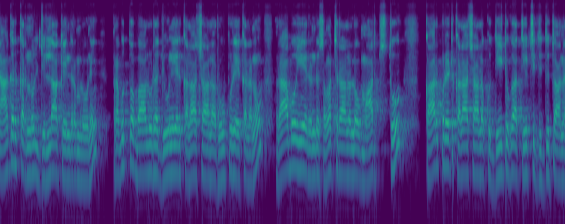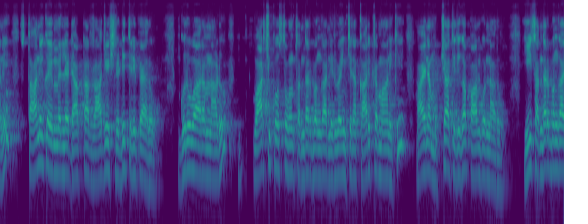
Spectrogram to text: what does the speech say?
నాగర్ కర్నూల్ జిల్లా కేంద్రంలోని ప్రభుత్వ బాలుర జూనియర్ కళాశాల రూపురేఖలను రాబోయే రెండు సంవత్సరాలలో మార్చుతూ కార్పొరేట్ కళాశాలకు ధీటుగా తీర్చిదిద్దుతానని స్థానిక ఎమ్మెల్యే డాక్టర్ రాజేష్ రెడ్డి తెలిపారు. గురువారం నాడు వార్షికోత్సవం సందర్భంగా నిర్వహించిన కార్యక్రమానికి ఆయన ముఖ్య అతిథిగా పాల్గొన్నారు. ఈ సందర్భంగా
